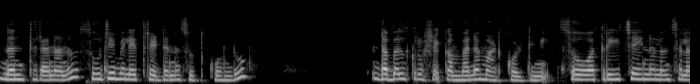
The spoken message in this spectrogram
ನಂತರ ನಾನು ಸೂಜಿ ಮೇಲೆ ಥ್ರೆಡ್ಡನ್ನು ಸುತ್ತಕೊಂಡು ಡಬಲ್ ಕ್ರೋಶೆ ಕಂಬನ ಮಾಡ್ಕೊಳ್ತೀನಿ. ಸೊ ಆ ತ್ರೀ ಚೈನಲ್ಲಿ ಒಂದು ಸಲ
